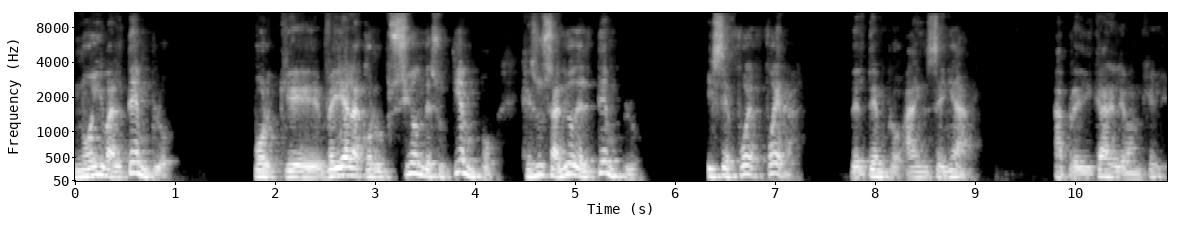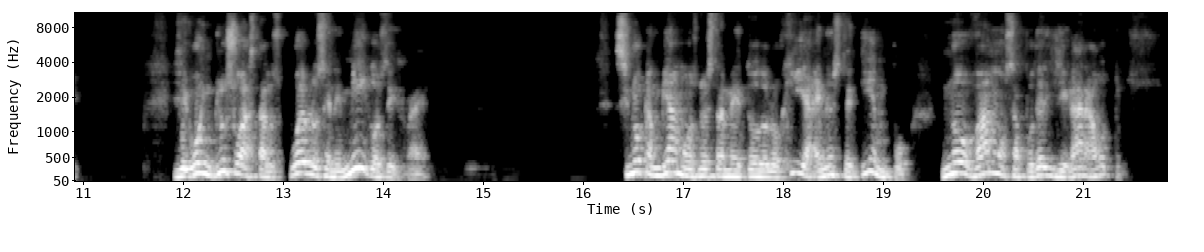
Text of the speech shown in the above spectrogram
no iba al templo porque veía la corrupción de su tiempo, Jesús salió del templo y se fue fuera del templo a enseñar, a predicar el evangelio. Llegó incluso hasta los pueblos enemigos de Israel. Si no cambiamos nuestra metodología en este tiempo, no vamos a poder llegar a otros.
